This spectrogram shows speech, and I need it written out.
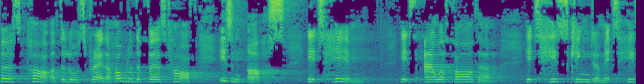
first part of the Lord's Prayer, the whole of the first half, isn't us, it's Him. It's our Father. It's His kingdom. It's His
